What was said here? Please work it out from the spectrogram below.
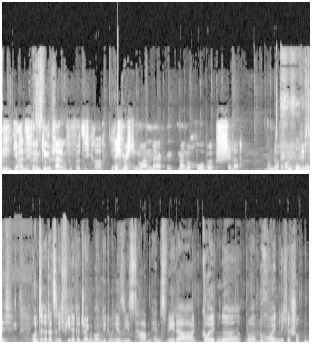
Die einzig vernünftige Kleidung für 40 Grad. ja, ich genau. möchte nur anmerken, meine Robe schillert. Wundervoll. Richtig. Und äh, tatsächlich viele der Dragonborn, die du hier siehst, haben entweder goldene oder bräunliche Schuppen.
